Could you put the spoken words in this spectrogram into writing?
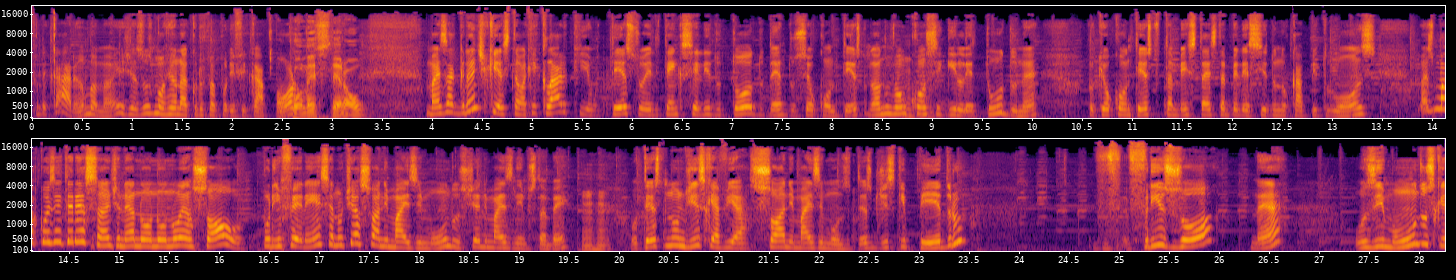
Falei, caramba, mas Jesus morreu na cruz para purificar a porta. colesterol. Mas a grande questão aqui, claro que o texto ele tem que ser lido todo dentro do seu contexto. Nós não vamos uhum. conseguir ler tudo, né? Porque o contexto também está estabelecido no capítulo 11. Mas uma coisa interessante, né? No, no, no lençol, por inferência, não tinha só animais imundos, tinha animais limpos também. Uhum. O texto não diz que havia só animais imundos. O texto diz que Pedro frisou, né? Os imundos que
